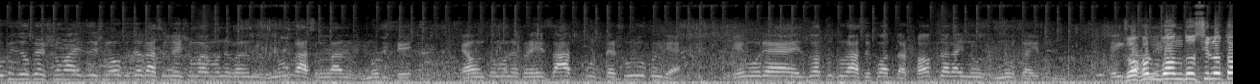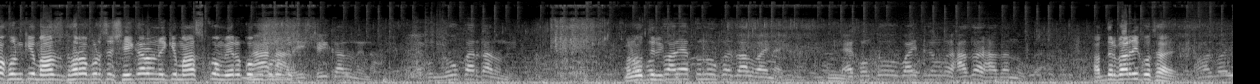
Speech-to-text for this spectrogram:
অভিযোগের সময় যে সময় অভিযোগ আসলে এই সময় মনে করেন নৌকা আসলে নদীতে। এখন তো মনে করেন এই চাষ করতে শুরু করে এই মোড়ে যত দূর আছে পদ্মা সব জায়গায় নৌকা এরকম যখন বন্ধ ছিল তখন কি মাছ ধরা পড়ছে? সেই কারণে কি মাছ কম? এরকম সেই কারণে না। নৌকার কারণে। মানে অতিরিক্ত? আর এত নৌকা জাল ভাই নাই। এখন তো বাড়িতে হাজার হাজার নৌকা। আপনার বাড়ি কোথায়? আমার বাড়ি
